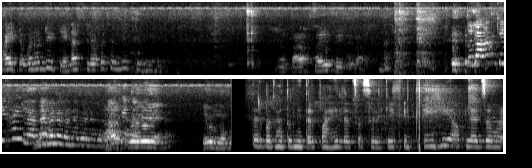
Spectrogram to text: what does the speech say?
हाईट बनवून देते नसल्यावर कसं देते? तुला आणखी खायला तर. बघा तुम्ही तर पाहिलंच असेल की कितीही आपल्याजवळ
